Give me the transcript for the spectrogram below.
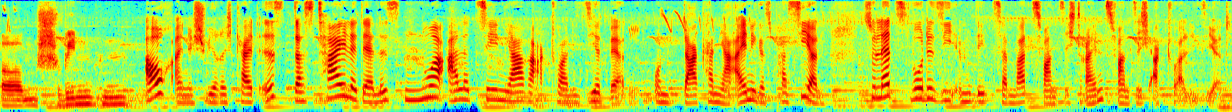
ähm, schwinden. Auch eine Schwierigkeit ist, dass Teile der Listen nur alle zehn Jahre aktualisiert werden. Und da kann ja einiges passieren. Zuletzt wurde sie im Dezember 2023 aktualisiert.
